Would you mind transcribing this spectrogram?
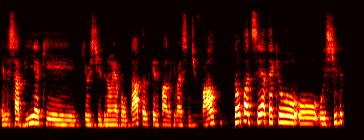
ele sabia que, que o Steve não ia voltar, tanto que ele fala que vai sentir falta. Então pode ser até que o, o, o Steve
